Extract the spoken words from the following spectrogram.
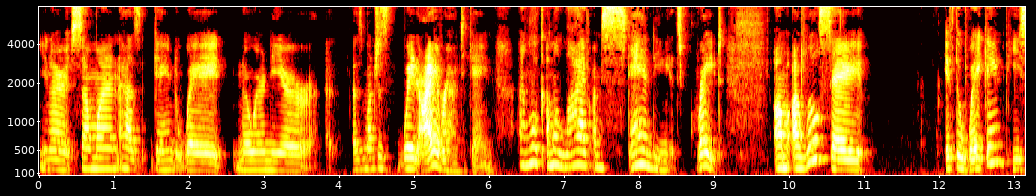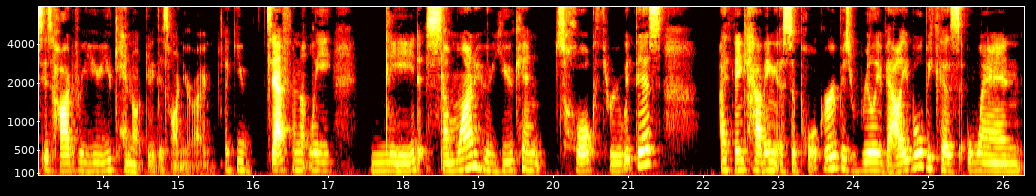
you know, someone has gained weight nowhere near as much as weight I ever had to gain. And look, I'm alive, I'm standing, it's great. Um, I will say, if the weight gain piece is hard for you, you cannot do this on your own. Like, you definitely need someone who you can talk through with this. I think having a support group is really valuable because when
